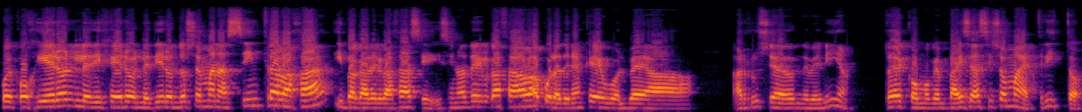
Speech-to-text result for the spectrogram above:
pues cogieron y le dijeron, le dieron dos semanas sin trabajar y para que adelgazase. Y si no adelgazaba, pues la tenían que volver a, Rusia, de donde venía. Entonces, como que en países así son más estrictos.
